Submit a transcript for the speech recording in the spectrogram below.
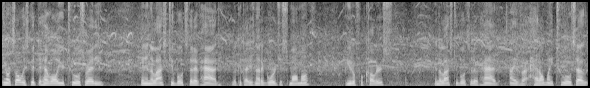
You know, it's always good to have all your tools ready. And in the last two boats that I've had, look at that, isn't that a gorgeous smallmouth? Beautiful colors. In the last two boats that I've had, I've uh, had all my tools out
